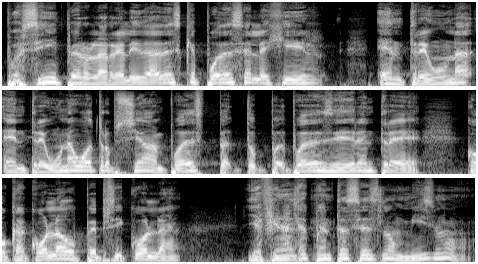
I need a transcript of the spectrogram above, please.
Pues sí, pero la realidad es que puedes elegir entre una, entre una u otra opción. Puedes, puedes decidir entre Coca-Cola o Pepsi-Cola. Y al final de cuentas es lo mismo.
